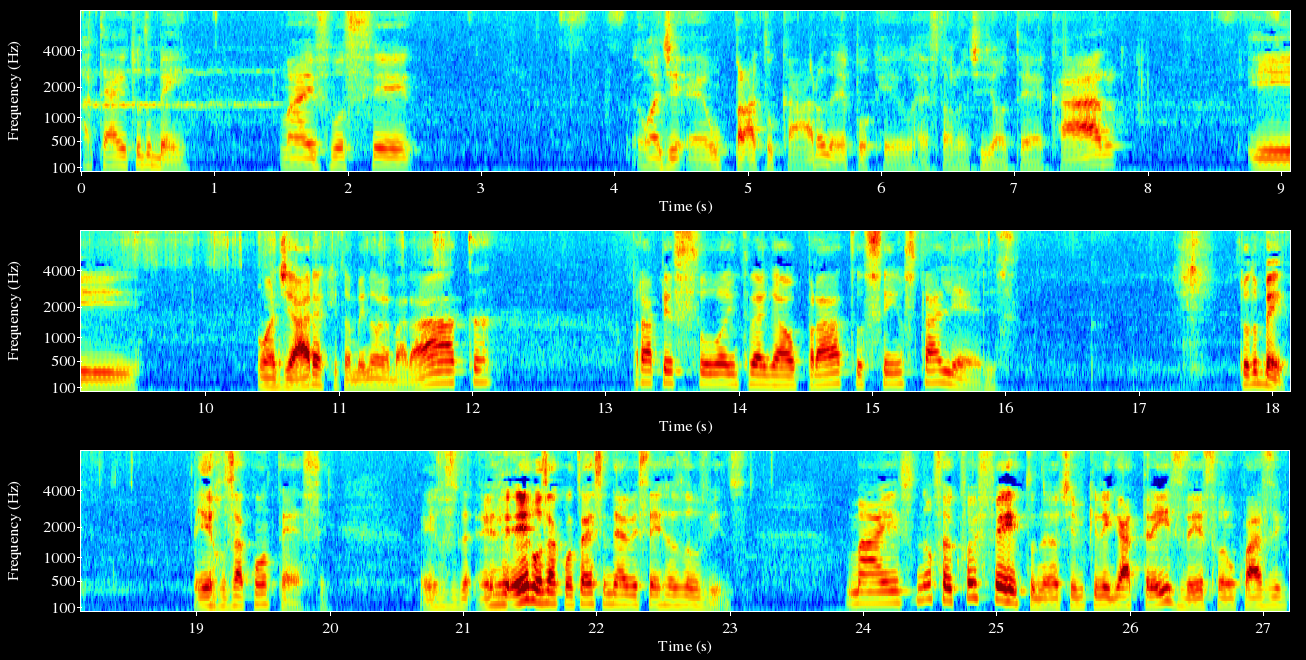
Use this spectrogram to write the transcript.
Até aí tudo bem. Mas você. É, um prato caro, né? Porque o restaurante de hotel é caro. E uma diária que também não é barata. Para a pessoa entregar o prato sem os talheres. Tudo bem erros acontecem. Erros, erros acontecem e devem ser resolvidos. Mas não foi o que foi feito, né? Eu tive que ligar três vezes, foram quase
